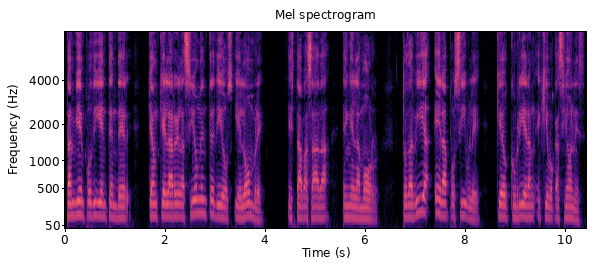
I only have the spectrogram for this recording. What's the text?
también podía entender que aunque la relación entre Dios y el hombre está basada en el amor, todavía era posible que ocurrieran equivocaciones,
